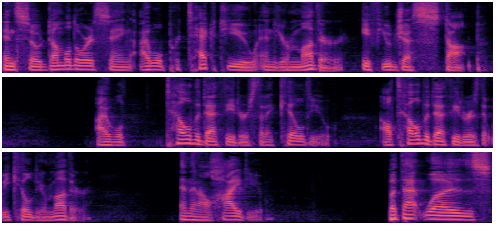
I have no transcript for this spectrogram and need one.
And so Dumbledore is saying, I will protect you and your mother if you just stop. I will tell the Death Eaters that I killed you. I'll tell the Death Eaters that we killed your mother. And then I'll hide you. But that was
